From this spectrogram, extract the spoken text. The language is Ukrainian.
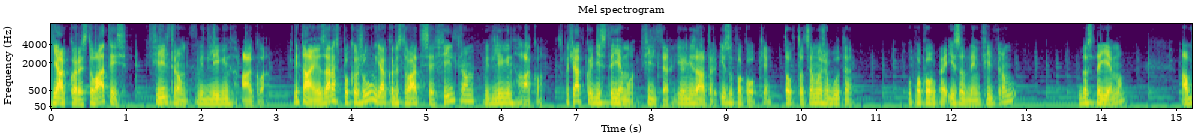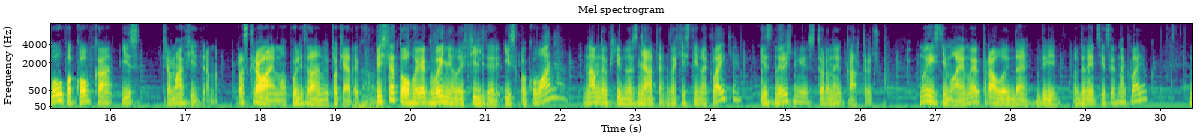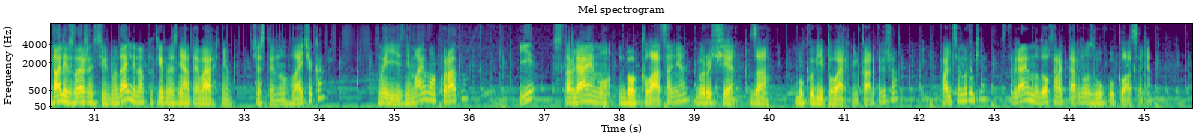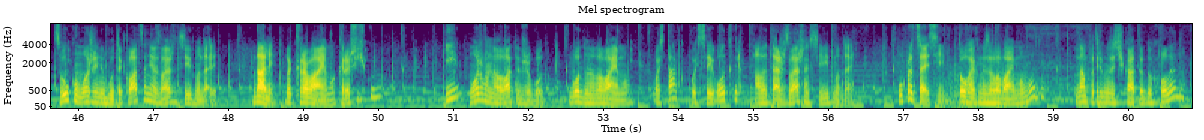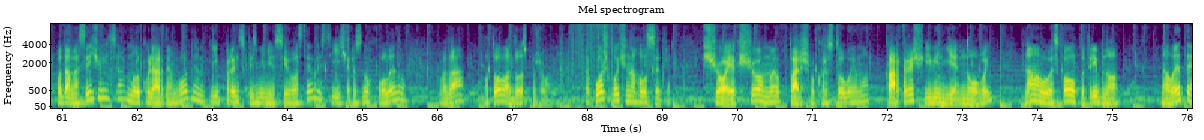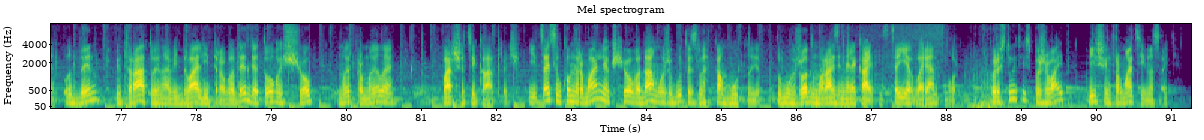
Як користуватись фільтром від Living Aqua. Вітаю! Зараз покажу, як користуватися фільтром від Living Aqua. Спочатку дістаємо фільтр іонізатор із упаковки, тобто це може бути упаковка із одним фільтром, достаємо, або упаковка із трьома фільтрами. Розкриваємо поліетиленовий пакетик. Після того, як вийняли фільтр із пакування, нам необхідно зняти захисні наклейки із нижньої сторони картриджу. Ми їх знімаємо, як правило, йде дві одиниці цих наклейок. Далі, в залежності від моделі, нам потрібно зняти верхню частину глечика. Ми її знімаємо акуратно і вставляємо до клацання, беручи за бокові поверхні картриджа пальцями руки, вставляємо до характерного звуку клацання. Звуку може не бути клацання в залежності від моделі. Далі закриваємо кришечкою і можемо наливати вже воду. Воду наливаємо ось так, ось цей отвір, але теж в залежності від моделі. У процесі того, як ми заливаємо воду, нам потрібно зачекати одну хвилину, вода насичується молекулярним водним і, в принципі, змінює свої властивості, і через одну хвилину вода готова до споживання. Також хочу наголосити, що якщо ми вперше використовуємо картридж і він є новий, нам обов'язково потрібно налити 1-1,5, то і навіть 2 літра води для того, щоб ми промили вперше цей картридж. І це цілком нормально, якщо вода може бути злегка мутною, тому в жодному разі не лякайтесь, це є варіант норм. Користуйтесь, споживайте більше інформації на сайті.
